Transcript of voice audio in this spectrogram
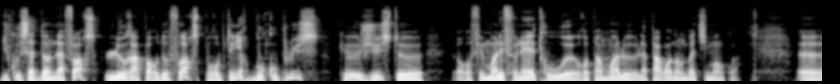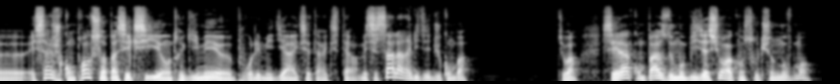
du coup ça te donne la force, le rapport de force pour obtenir beaucoup plus que juste refais-moi les fenêtres ou repeins-moi la paroi dans le bâtiment, quoi. et ça, je comprends que ce soit pas sexy entre guillemets pour les médias, etc., etc. Mais c'est ça la réalité du combat. Tu vois, c'est là qu'on passe de mobilisation à construction de mouvement.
